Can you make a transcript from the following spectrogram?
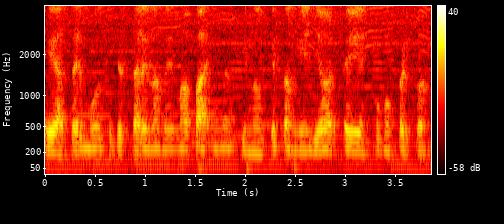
eh, hacer música, estar en la misma página, sino que también llevarse bien como personas.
